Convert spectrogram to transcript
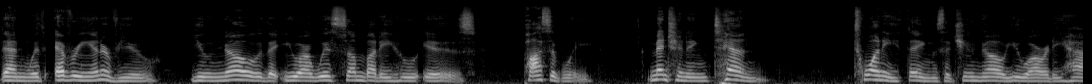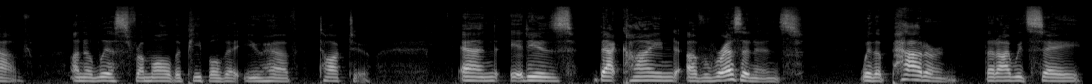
then with every interview, you know that you are with somebody who is possibly mentioning 10, 20 things that you know you already have on a list from all the people that you have talked to. And it is that kind of resonance with a pattern that I would say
